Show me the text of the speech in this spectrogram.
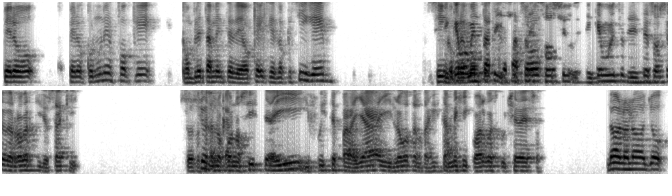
pero, pero con un enfoque completamente de, ok, ¿qué es lo que sigue? Cinco ¿En qué momento te hiciste socio? ¿En qué momento te hiciste socio de Robert Kiyosaki? Socio o sea, lo conociste ahí y fuiste para allá y luego te lo trajiste a México, algo escuché de eso. No, no, no, yo,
